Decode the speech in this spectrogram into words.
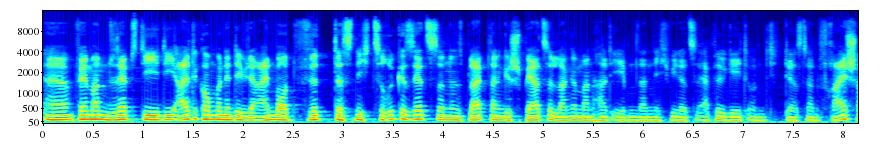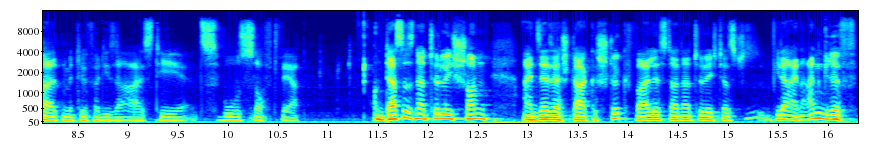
äh, wenn man selbst die, die alte Komponente wieder einbaut, wird das nicht zurückgesetzt, sondern es bleibt dann gesperrt, solange man halt eben dann nicht wieder zu Apple geht und das dann freischalten mit Hilfe dieser AST2 Software. Und das ist natürlich schon ein sehr, sehr starkes Stück, weil es dann natürlich das wieder ein Angriff,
